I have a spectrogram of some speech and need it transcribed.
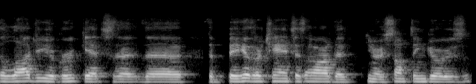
the larger your group gets, the the the bigger the chances are that you know something goes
